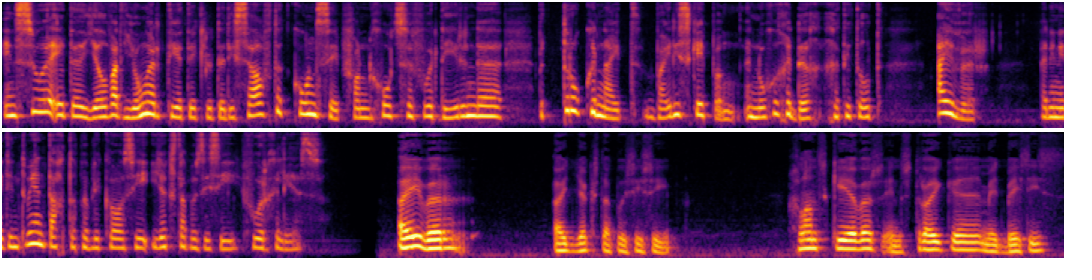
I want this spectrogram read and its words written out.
En so het 'n heelwat jonger TT Kloete dieselfde konsep van God se voortdurende betrokkenheid by die skepping in nog 'n gedig getiteld Ywer in die 1982 publikasie Juxtaposisie voorgeles. Ywer uit juxtaposisie. Glanskewers en struike met bessies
